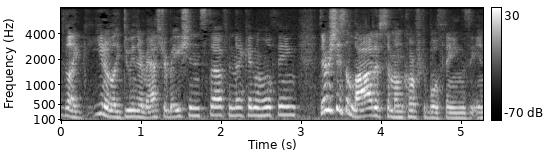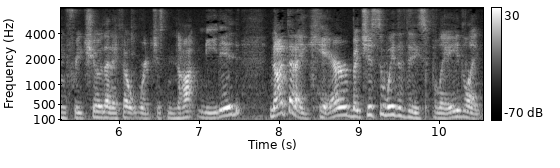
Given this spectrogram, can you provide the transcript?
like you know like doing their masturbation stuff and that kind of whole thing. There was just a lot of some uncomfortable things in freak show that i felt were just not needed. Not that i care but just the way that they displayed like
